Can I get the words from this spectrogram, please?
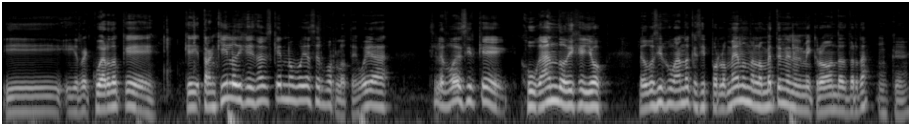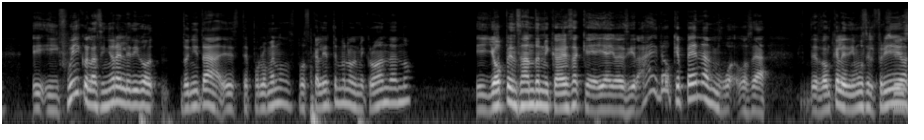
Y, recuerdo que, que tranquilo dije, ¿sabes qué? No voy a hacer borlote, voy a... Les voy a decir que jugando, dije yo. Les voy a decir jugando que si por lo menos me lo meten en el microondas, ¿verdad? Ok. Y, fui con la señora y le digo, doñita, este, por lo menos, pues caliéntemelo el microondas, ¿no? Y yo pensando en mi cabeza que ella iba a decir, ay, no, qué pena, o sea, perdón que le dimos el frío.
